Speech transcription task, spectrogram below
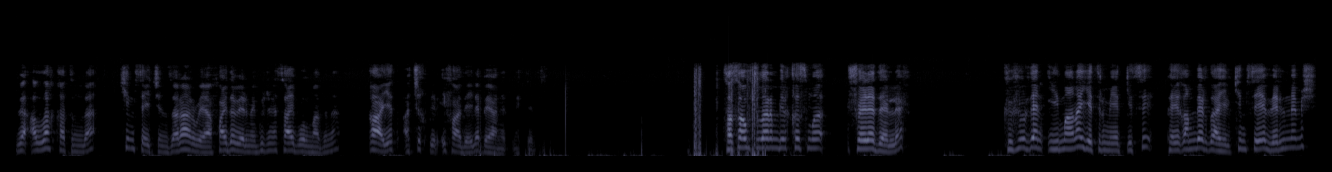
ve Allah katında kimse için zarar veya fayda verme gücüne sahip olmadığını gayet açık bir ifadeyle beyan etmektedir. Tasavvufçuların bir kısmı şöyle derler. Küfürden imana getirme yetkisi peygamber dahil kimseye verilmemiş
